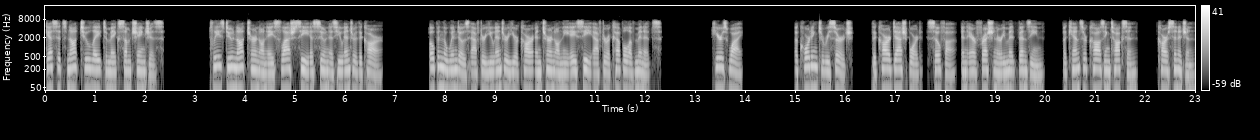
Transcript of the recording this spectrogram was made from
Guess it's not too late to make some changes. Please do not turn on A slash C as soon as you enter the car. Open the windows after you enter your car and turn on the AC after a couple of minutes. Here's why. According to research, the car dashboard, sofa, and air freshener emit benzene, a cancer-causing toxin, carcinogen.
